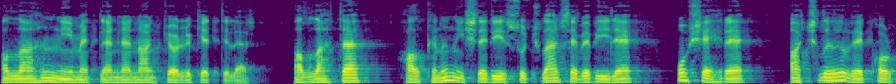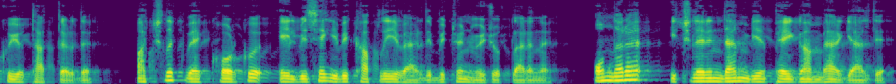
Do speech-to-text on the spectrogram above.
Allah'ın nimetlerine nankörlük ettiler. Allah da halkının işlediği suçlar sebebiyle o şehre açlığı ve korkuyu tattırdı. Açlık ve korku elbise gibi kaplayıverdi bütün vücutlarını. Onlara içlerinden bir peygamber geldi.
